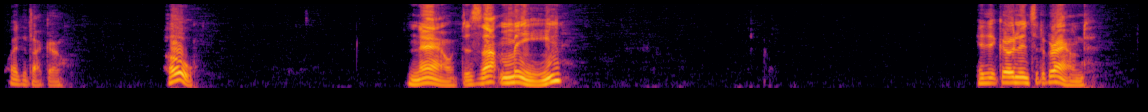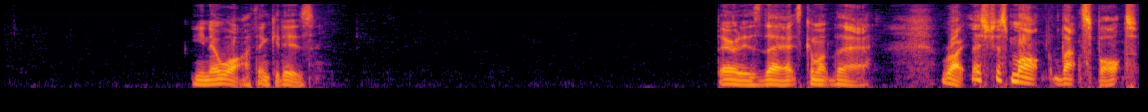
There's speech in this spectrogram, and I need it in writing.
Where did that go? Oh! Now, does that mean... Is it going into the ground? You know what? I think it is. There it is there. It's come up there. Right, let's just mark that spot.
